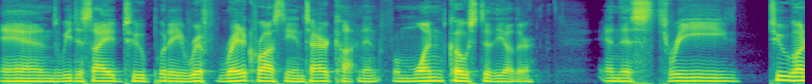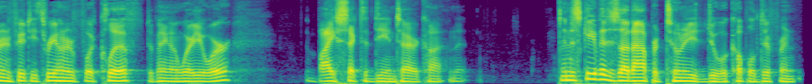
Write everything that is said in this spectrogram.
And we decided to put a rift right across the entire continent from one coast to the other. And this three, 250, 300 foot cliff, depending on where you were, bisected the entire continent. And this gave us an opportunity to do a couple different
